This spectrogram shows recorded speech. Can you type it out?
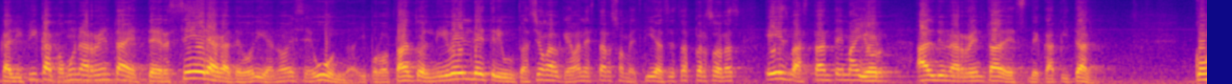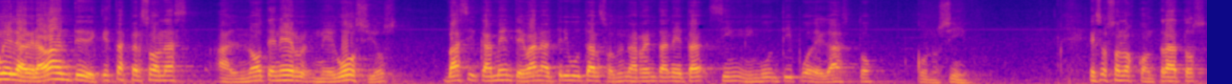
califica como una renta de tercera categoría, no de segunda, y por lo tanto el nivel de tributación al que van a estar sometidas estas personas es bastante mayor al de una renta de, capital, con el agravante de que estas personas, al no tener negocios, básicamente van a tributar sobre una renta neta sin ningún tipo de gasto conocido. Esos son los contratos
